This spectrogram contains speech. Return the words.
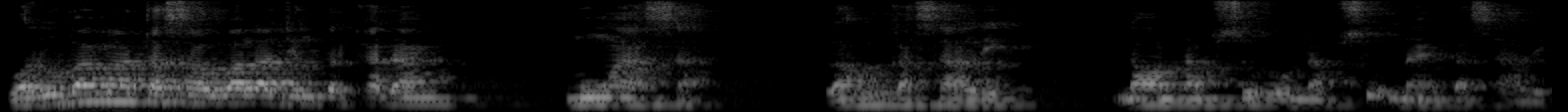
Warubama tasawwala jeung terkadang muasa. Lahu kasalik naon nafsuhu nafsuna eta salik.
